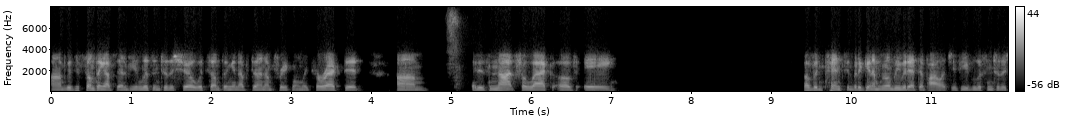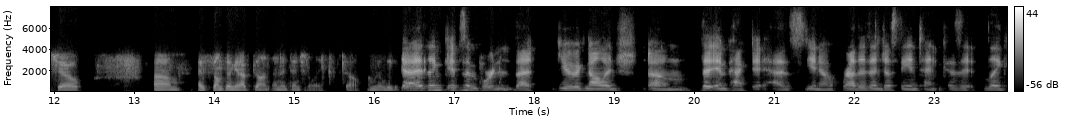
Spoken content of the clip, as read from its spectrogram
um, because it's something I've done. If you listen to the show, it's something and I've done. I'm frequently corrected. Um, it is not for lack of a of intention, but again, I'm going to leave it at the apology. If you've listened to the show, um, as something that I've done unintentionally, so I'm going to leave it. Yeah, there. I think it's important that you acknowledge um, the impact it has, you know, rather than just the intent, because it like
